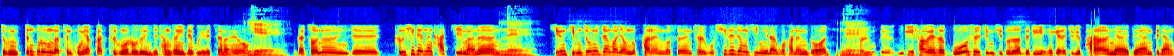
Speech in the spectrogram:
좀 뜬구름 같은 공약 같은 거로도 이제 당선이 되고 이랬잖아요. 예. 그러니까 저는 이제 그 시대는 갔지만은 네. 지금 김종인 장관이 언급하는 것은 결국 시대 정신이라고 하는 것. 네. 결국에 우리 사회에서 무엇을 지금 지도자들이 해결해주길 바라느냐에 대한 그냥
